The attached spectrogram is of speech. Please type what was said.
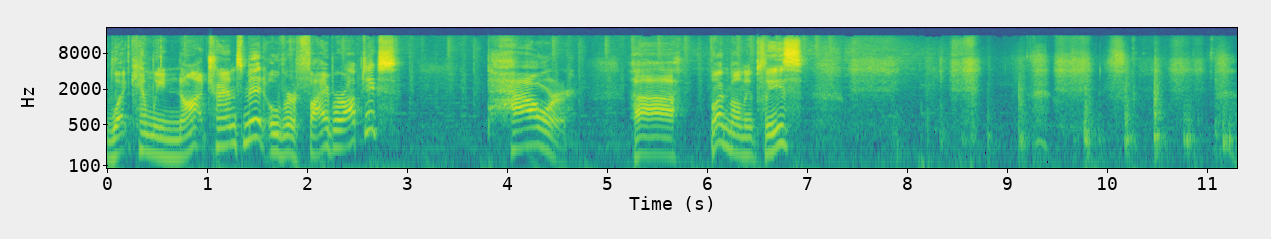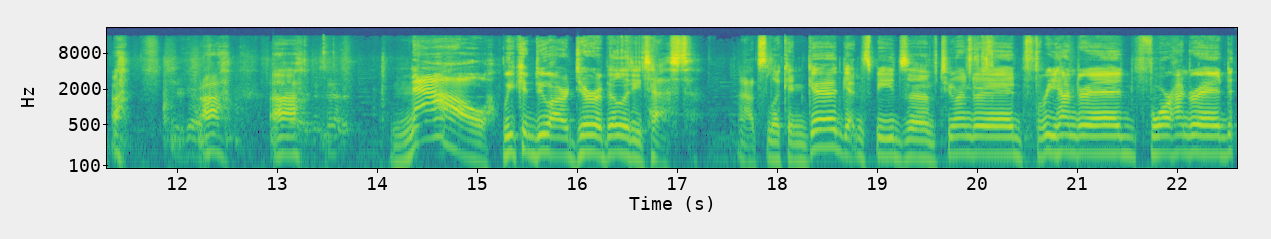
What can we not transmit over fiber optics? Power. Uh, one moment, please. Uh, uh, uh, now we can do our durability test. That's looking good, getting speeds of 200, 300, 400,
